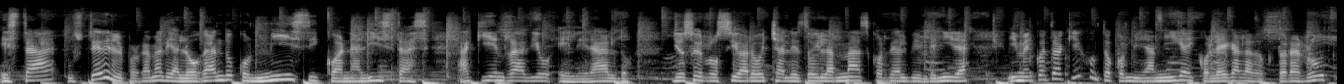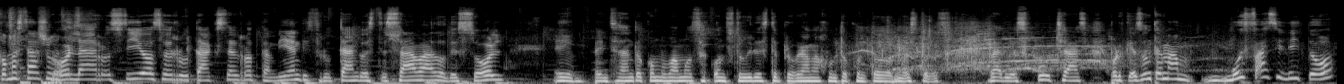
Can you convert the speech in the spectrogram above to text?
Está usted en el programa Dialogando con mis psicoanalistas aquí en Radio El Heraldo. Yo soy Rocío Arocha, les doy la más cordial bienvenida y me encuentro aquí junto con mi amiga y colega, la doctora Ruth. ¿Cómo estás, Ruth? Hola, Rocío, soy Ruth Axelrod también, disfrutando este sábado de sol. Eh, pensando cómo vamos a construir este programa junto con todos nuestros radioescuchas, porque es un tema muy facilito,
